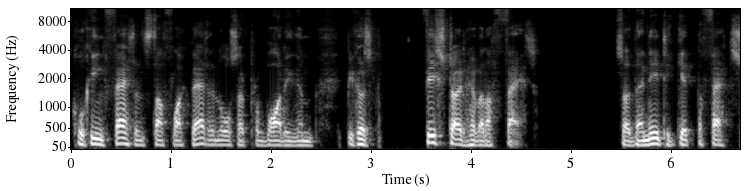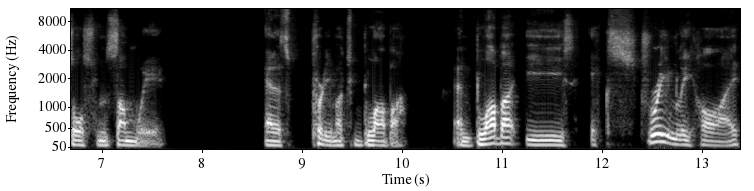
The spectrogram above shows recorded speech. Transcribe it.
cooking fat and stuff like that, and also providing them because fish don't have enough fat. So they need to get the fat source from somewhere. And it's pretty much blubber and blubber is extremely high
